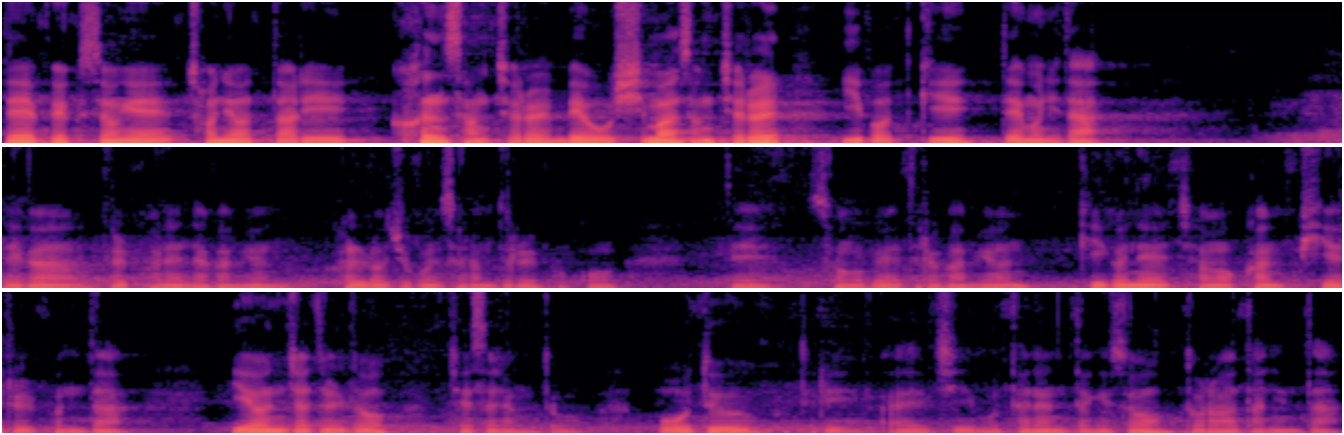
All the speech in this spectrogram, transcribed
내 백성의 처녀 딸이 큰 상처를 매우 심한 상처를 입었기 때문이다. 내가 들판에 나가면 칼로 죽은 사람들을 보고 내 성읍에 들어가면 기근의 참혹한 피해를 본다. 예언자들도 제사장도 모두 그들이 알지 못하는 땅에서 돌아다닌다.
